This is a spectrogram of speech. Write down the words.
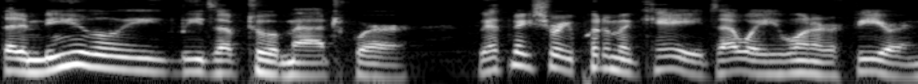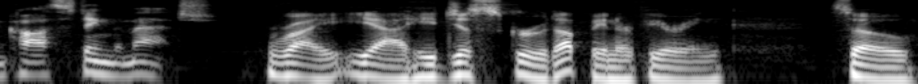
that immediately leads up to a match where we have to make sure we put him in a cage. That way he won't interfere and cost Sting the match. Right, yeah, he just screwed up interfering. So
